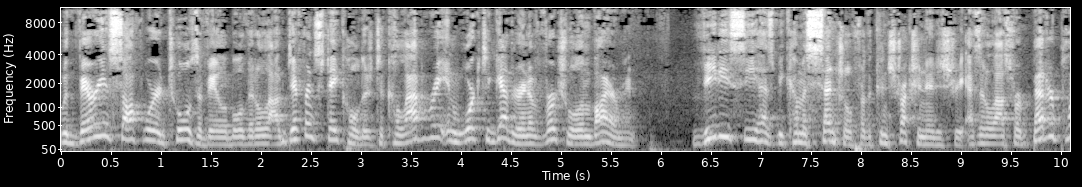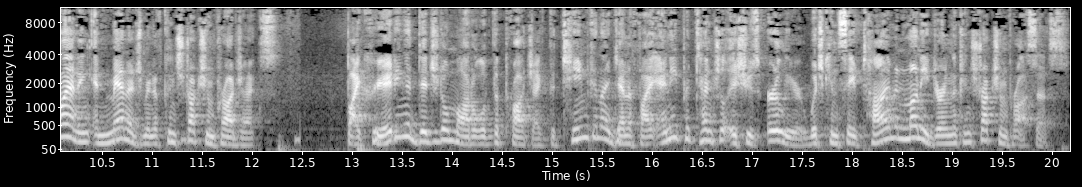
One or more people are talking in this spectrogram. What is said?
with various software and tools available that allow different stakeholders to collaborate and work together in a virtual environment. VDC has become essential for the construction industry as it allows for better planning and management of construction projects. By creating a digital model of the project, the team can identify any potential issues earlier, which can save time and money during the construction process.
